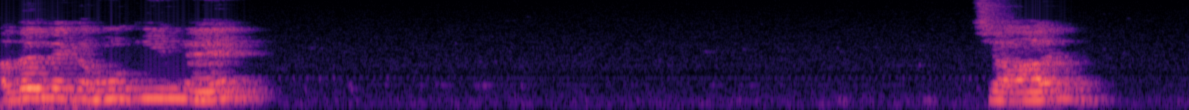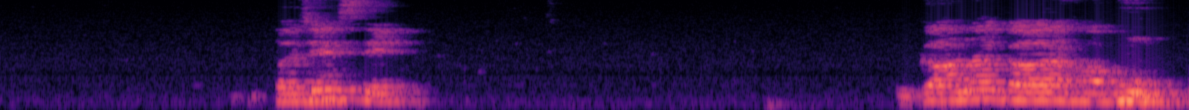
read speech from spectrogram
अगर मैं कहूँ कि मैं चार बजे से गाना गा रहा हूँ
